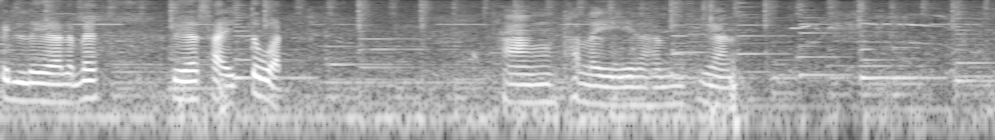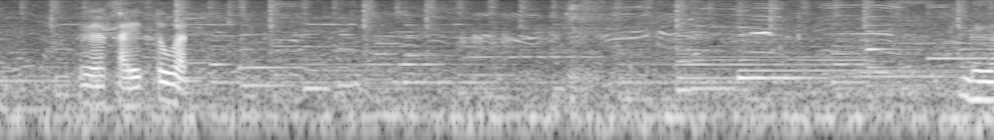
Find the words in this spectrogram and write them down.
เป็นเรือแล้วไหมเรือสายตรวจ ทางทะเลนะคะเพื่อนเรือสายตรวจ เรือ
